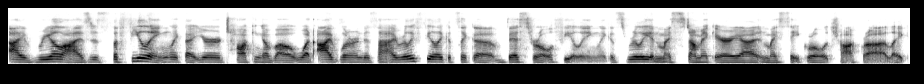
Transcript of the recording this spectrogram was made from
I've realized is the feeling like that you're talking about. What I've learned is that I really feel like it's like a visceral feeling. Like it's really in my stomach area, in my sacral chakra. Like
